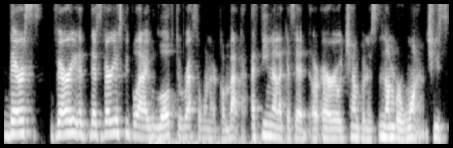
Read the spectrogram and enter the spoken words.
there's very there's various people that I love to wrestle when I come back. Athena, like I said, our, our champion is number one. She's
